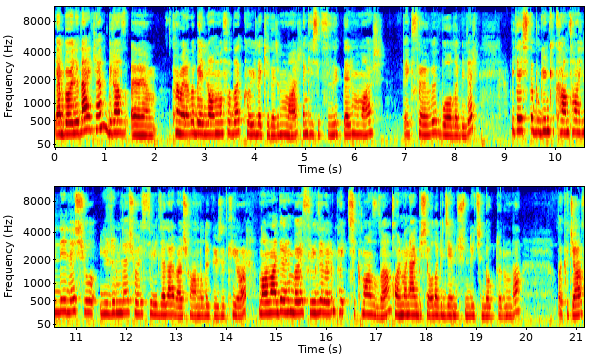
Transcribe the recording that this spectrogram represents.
Yani böyle derken biraz e, kamerada belli olmasa da koyu lekelerim var. Renk eşitsizliklerim var. Belki sebebi bu olabilir. Bir de işte bugünkü kan tahliliyle şu yüzümde şöyle sivilceler var. Şu anda da gözüküyor. Normalde benim böyle sivilcelerim pek çıkmazdı. Hormonal bir şey olabileceğini düşündüğü için doktorum da. Bakacağız.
